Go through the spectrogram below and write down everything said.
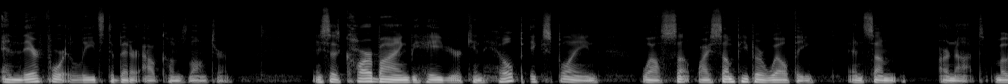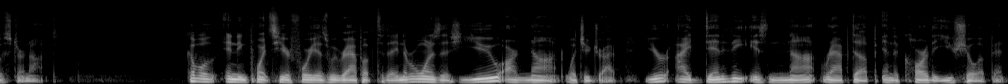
and therefore it leads to better outcomes long term. And he says car buying behavior can help explain why some, why some people are wealthy and some are not. Most are not. A couple of ending points here for you as we wrap up today. Number one is this you are not what you drive. Your identity is not wrapped up in the car that you show up in.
